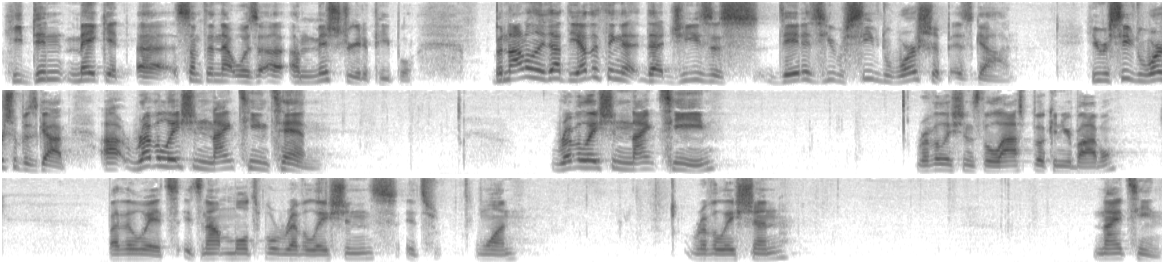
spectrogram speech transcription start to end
He didn't make it uh, something that was a, a mystery to people. But not only that, the other thing that, that Jesus did is he received worship as God. He received worship as God. Uh, Revelation 19.10. Revelation 19. Revelation is the last book in your Bible. By the way, it's, it's not multiple revelations, it's one. Revelation 19.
